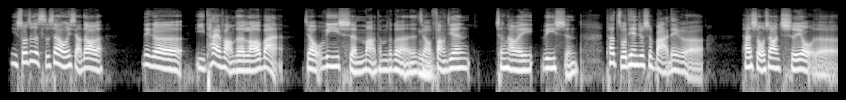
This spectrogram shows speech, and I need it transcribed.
你说这个慈善，我也想到了那个以太坊的老板叫 V 神嘛，他们都管他叫坊间称他为 V 神。他昨天就是把那个他手上持有的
